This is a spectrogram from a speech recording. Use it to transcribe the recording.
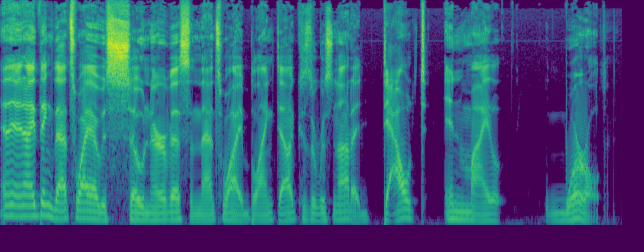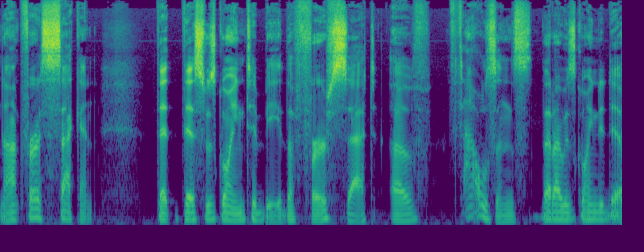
and, and I think that's why I was so nervous, and that's why I blanked out because there was not a doubt in my world, not for a second, that this was going to be the first set of thousands that I was going to do.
